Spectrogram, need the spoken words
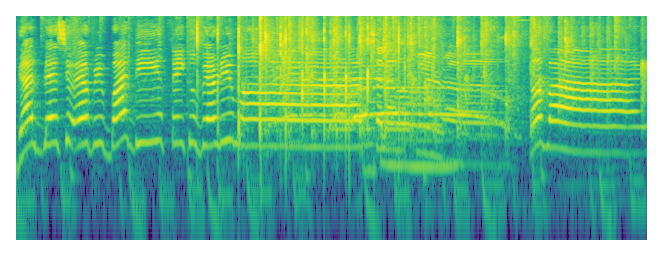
God bless you everybody! Thank you very much! Salamat, Ram. Bye-bye!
